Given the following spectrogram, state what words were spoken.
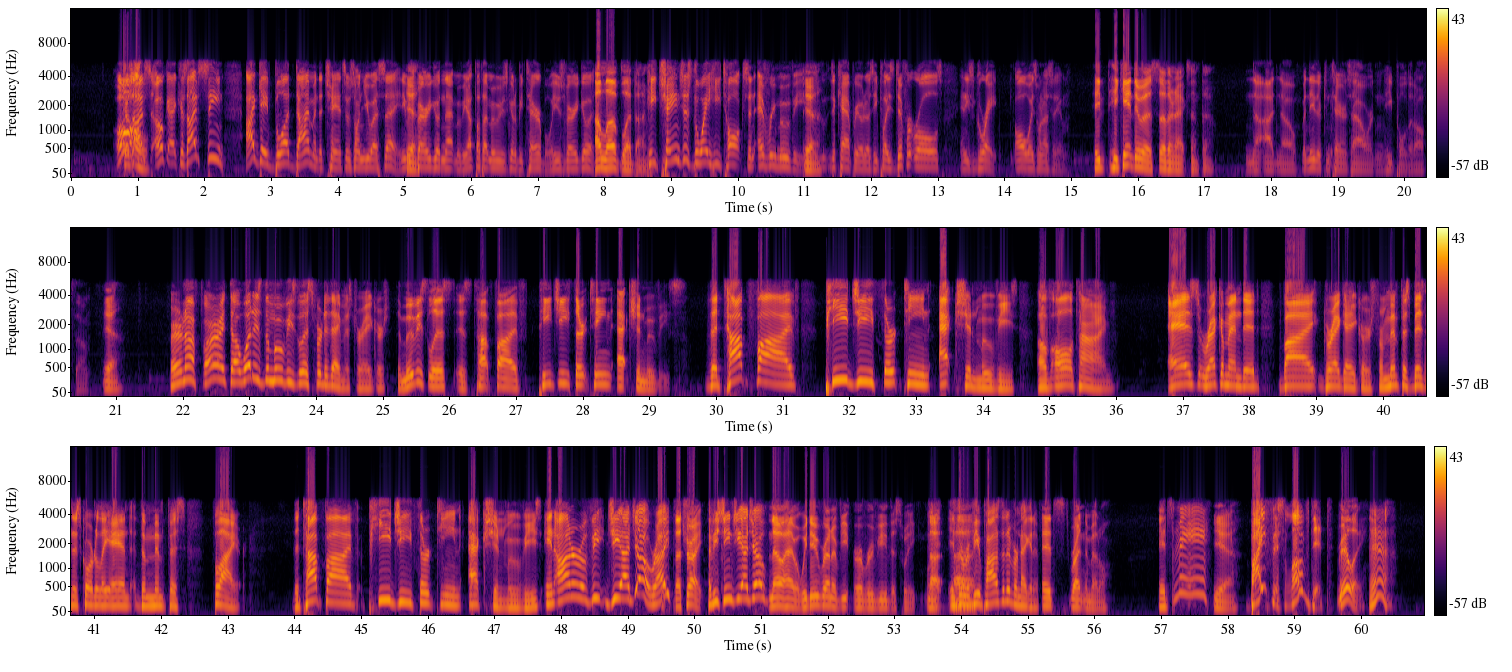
Cause Oh! I've, okay, because I've seen, I gave Blood Diamond a chance. It was on USA, and he was very good in that movie. I thought that movie was going to be terrible. He was very good. I love Blood Diamond. He changes the way he talks in every movie. Yeah. DiCaprio does. He plays different roles, and he's great. Always when I see him. he he can't do a southern accent though. No, I know, but neither can Terrence Howard, and he pulled it off though. Yeah. Fair enough. All right, though. what is the movies list for today, Mr. Akers? The movies list is top 5 PG-13 action movies. The top five PG-13 action movies of all time as recommended by Greg Akers from Memphis Business Quarterly and the Memphis Flyer. The top five PG-13 action movies in honor of G.I. Joe, right? That's right. Have you seen G.I. Joe? No, I haven't. We do run a, view, a review this week. Not Is the uh, review positive or negative? It's right in the middle. It's me. Yeah. Bifus loved it. Really? Yeah.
